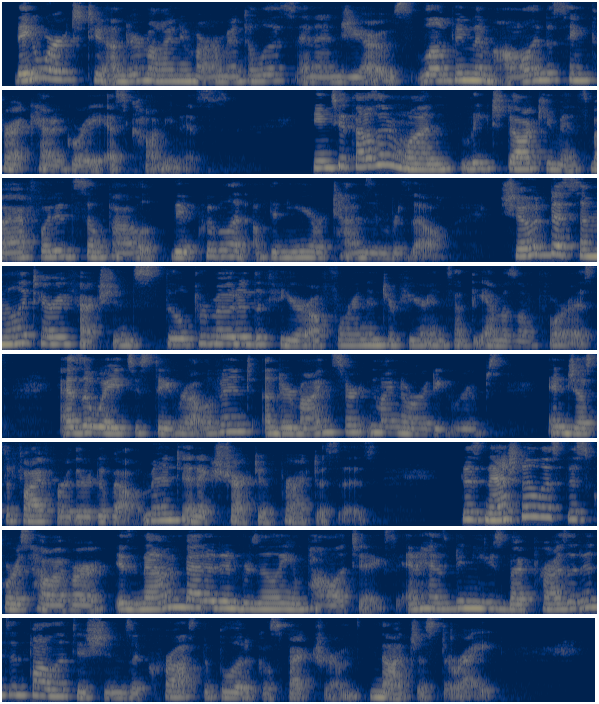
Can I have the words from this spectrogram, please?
They worked to undermine environmentalists and NGOs, lumping them all in the same threat category as communists. In 2001, leaked documents by a Folha São Paulo, the equivalent of the New York Times in Brazil, showed that some military factions still promoted the fear of foreign interference at the Amazon forest as a way to stay relevant, undermine certain minority groups, and justify further development and extractive practices. This nationalist discourse, however, is now embedded in Brazilian politics and has been used by presidents and politicians across the political spectrum, not just the right.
